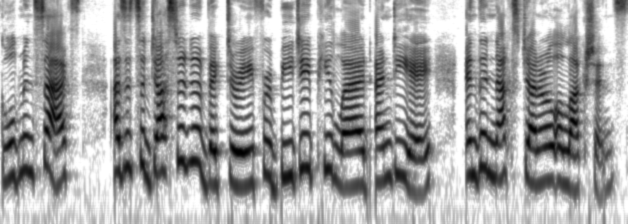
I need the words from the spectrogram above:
Goldman Sachs as it suggested a victory for BJP-led NDA in the next general elections.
